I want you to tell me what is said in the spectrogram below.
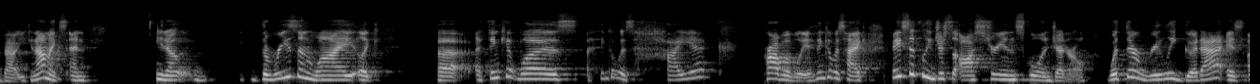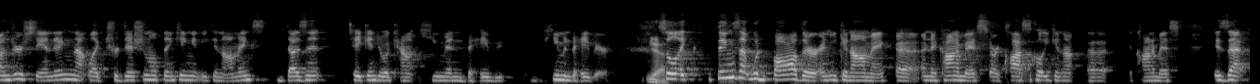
about economics. And you know the reason why like uh, i think it was i think it was hayek? Probably i think it was hayek. Basically just the austrian school in general. What they're really good at is understanding that like traditional thinking in economics doesn't take into account human behavior human behavior. Yeah. So like things that would bother an economic, uh, an economist or a classical econo- uh, economist is that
